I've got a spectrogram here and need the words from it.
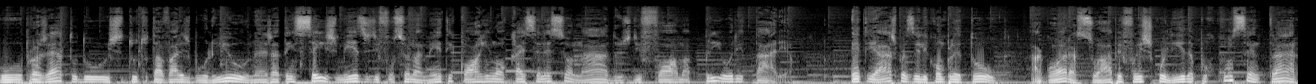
O projeto do Instituto Tavares Buril né, já tem seis meses de funcionamento e corre em locais selecionados de forma prioritária. Entre aspas, ele completou Agora, a SWAP foi escolhida por concentrar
